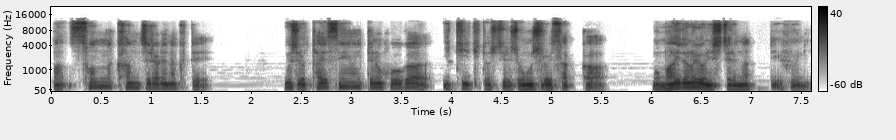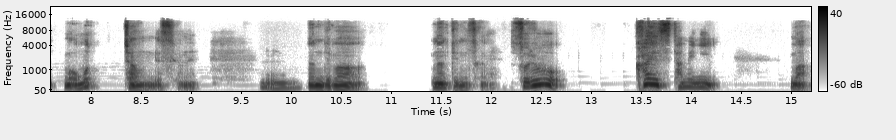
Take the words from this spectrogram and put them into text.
まあ、そんな感じられなくて、むしろ対戦相手の方が生き生きとしてるし面白いサッカー、もう毎度のようにしてるなっていうふうにもう思っちゃうんですよね。うん。なんでまあ、なんていうんですかね。それを返すために、まあ、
